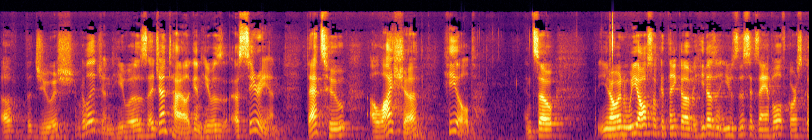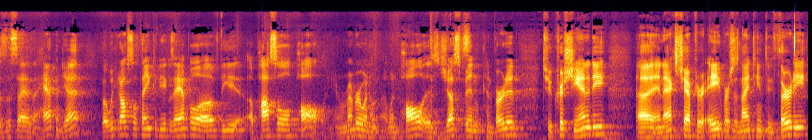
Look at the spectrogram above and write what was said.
of the Jewish religion. He was a Gentile. Again, he was a Syrian. That's who Elisha healed. And so, you know, and we also could think of, he doesn't use this example, of course, because this hasn't happened yet, but we could also think of the example of the Apostle Paul. You remember when, when Paul has just been converted to Christianity uh, in Acts chapter 8, verses 19 through 30,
